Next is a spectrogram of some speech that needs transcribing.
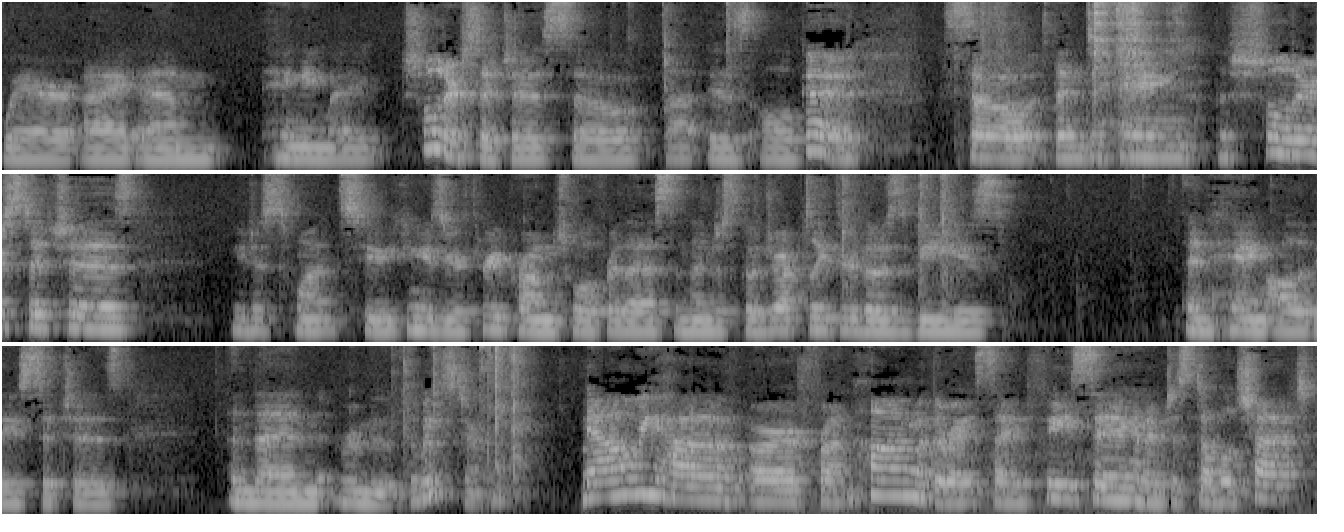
where I am hanging my shoulder stitches, so that is all good. So then to hang the shoulder stitches, you just want to, you can use your three prong tool for this and then just go directly through those V's and hang all of these stitches and then remove the waste yarn. Now we have our front hung with the right side facing and I've just double checked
